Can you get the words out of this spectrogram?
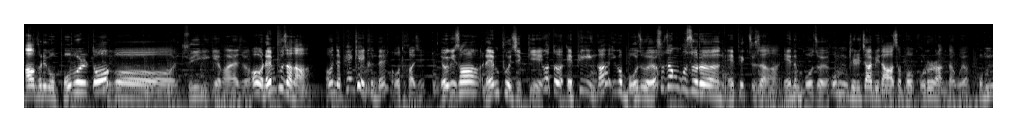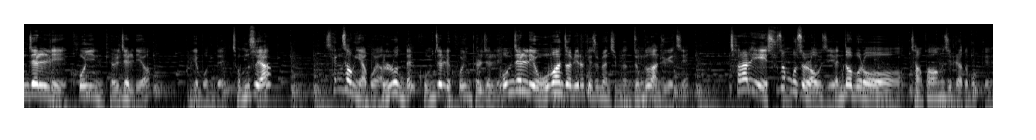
아 그리고 보물도 그거 주의 깊게 봐야죠. 어 램프잖아. 어 근데 팬케이크인데? 어떡하지? 여기서 램프 집기. 이것도 에픽인가? 이거 뭐 줘요? 수정구슬은 에픽 주잖아. 얘는 뭐 줘요? 꼼 길잡이 나와서 뭐 고르란다고요? 곰젤리 코인 별젤리요? 그게 뭔데? 점수야? 생성이야 뭐야? 별론데? 곰젤리 코인 별젤리? 곰젤리 5만점 이렇게 주면 집는 그 정도는 안 주겠지? 차라리 수정구슬 나오지. 랜덤으로 장파 황질이라도 먹게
